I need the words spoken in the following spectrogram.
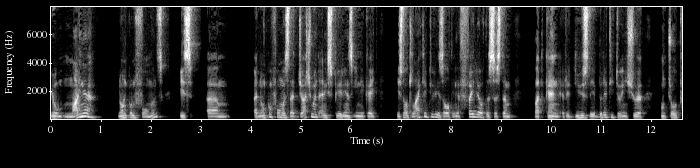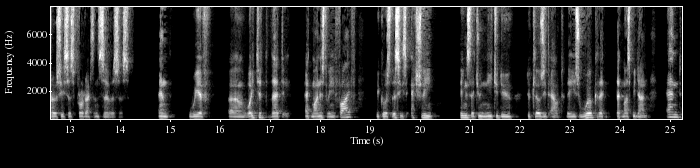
Your minor non-conformance is um, a non-conformance that judgment and experience indicate is not likely to result in a failure of the system, but can reduce the ability to ensure control processes, products, and services. And we have uh, weighted that at minus 25 because this is actually things that you need to do to close it out. There is work that, that must be done. And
